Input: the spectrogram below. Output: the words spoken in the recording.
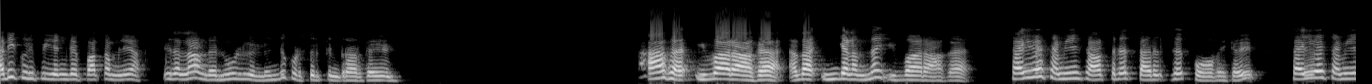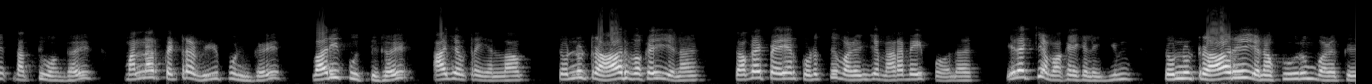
அடிக்குறிப்பு எண்கள் பார்த்தோம் இல்லையா? இதெல்லாம் அந்த நூல்களிலிருந்து கொடுத்திருக்கின்றார்கள். ஆக இவ்வாறாக அதான் இங்கனம் தான் இவ்வாறாக. சைவ சமய சாஸ்திர தருக்க கோவைகள் சைவ சமய தத்துவங்கள் மன்னர் பெற்ற விழுப்புண்கள் வரி கூத்துகள் ஆகியவற்றை எல்லாம் தொன்னூற்று ஆறு வகை என தொகை பெயர் கொடுத்து வழங்கிய மரபை போல இலக்கிய வகைகளையும் தொன்னூற்று ஆறு என கூறும் வழக்கு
